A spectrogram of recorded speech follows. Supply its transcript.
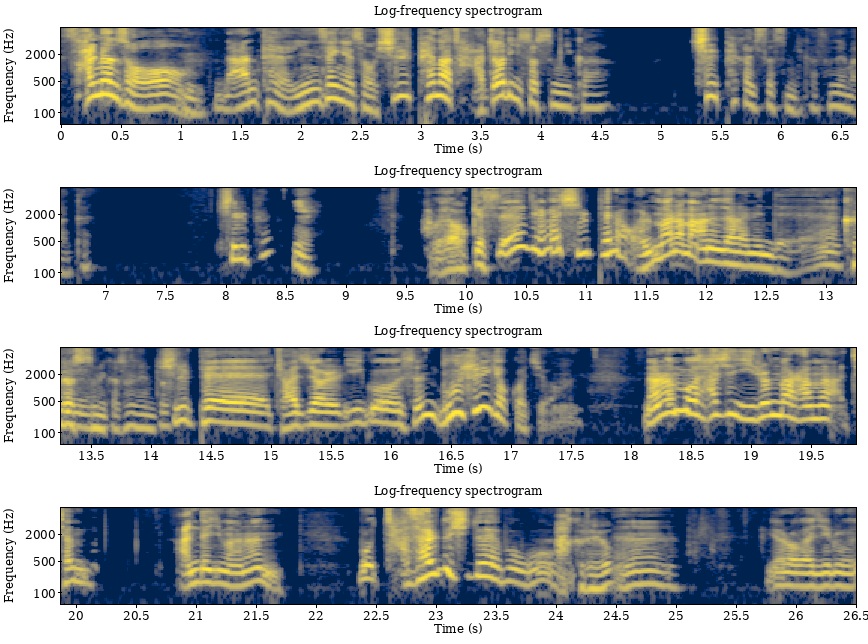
살면서 음. 나한테 인생에서 실패나 좌절이 있었습니까? 실패가 있었습니까, 선생님한테? 실패? 예. 아, 왜 없겠어요? 제가 실패는 얼마나 많은 사람인데. 그렇습니까, 그 선생님도? 실패, 좌절 이것은 무수히 겪었죠. 나는 뭐 사실 이런 말 하면 참 안 되지만은 뭐 자살도 시도해보고. 아 그래요? 예. 여러 가지로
